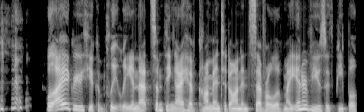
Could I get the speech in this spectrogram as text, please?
well, I agree with you completely, and that's something I have commented on in several of my interviews with people.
